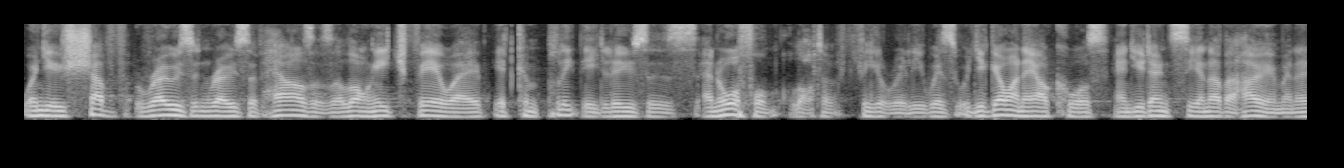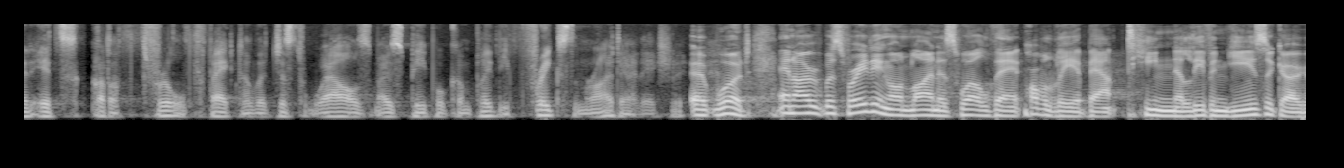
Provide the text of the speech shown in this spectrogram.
when you shove rows and rows of houses along each fairway, it completely loses an awful lot of feel, really. Whereas when you go on our course and you don't see another home, and it, has got a thrill factor that just wows most people completely, freaks them right out, actually. It would. And I was reading online as well that probably about 10, 11 years ago,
